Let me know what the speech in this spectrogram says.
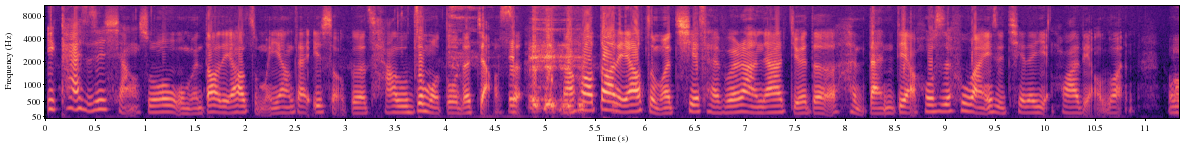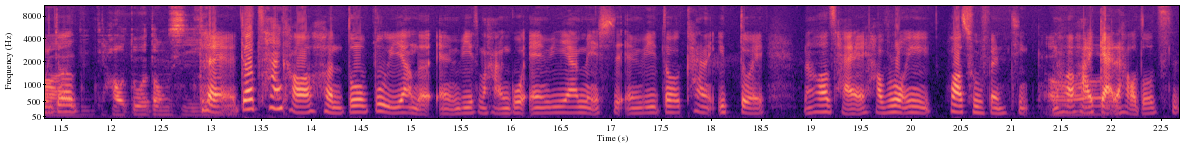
一开始是想说，我们到底要怎么样在一首歌插入这么多的角色，然后到底要怎么切才不会让人家觉得很单调，或是忽然一直切的眼花缭乱。我们就啊好多东西，对，就参考了很多不一样的 MV，什么韩国 MV 啊、美式 MV 都看了一堆，然后才好不容易画出分镜，哦然后还改了好多次。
